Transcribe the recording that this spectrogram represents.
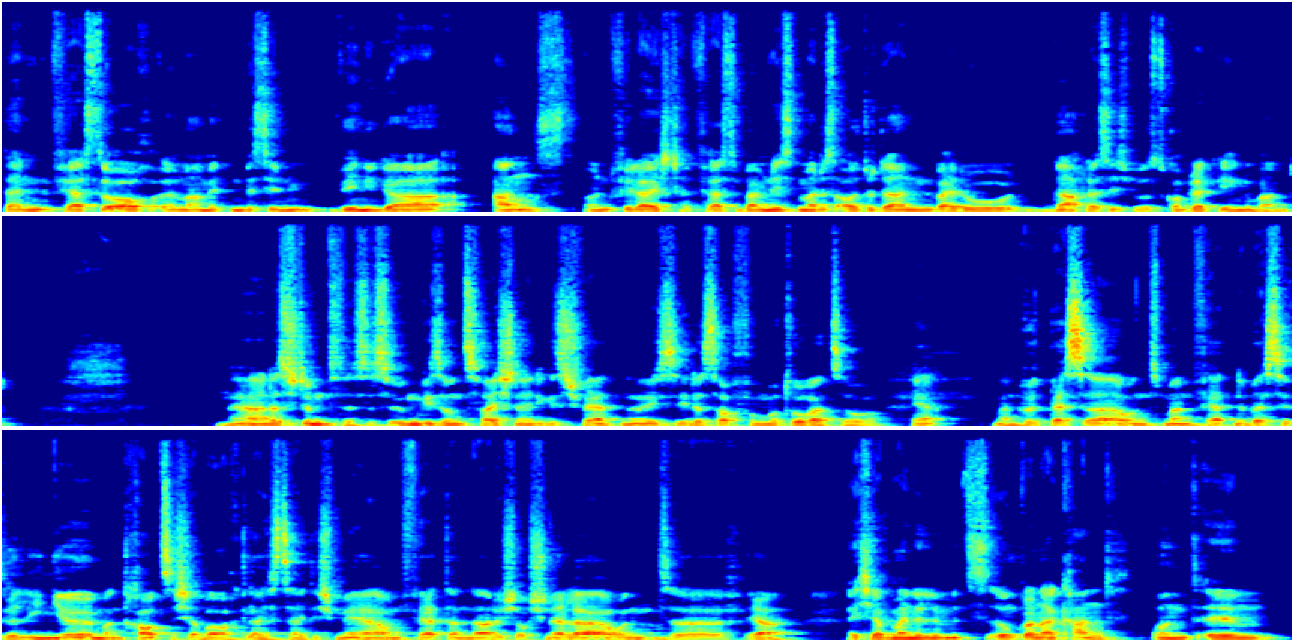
dann fährst du auch immer mit ein bisschen weniger Angst und vielleicht fährst du beim nächsten Mal das Auto dann, weil du nachlässig wirst, komplett gegen die Wand. Ja, das stimmt. Das ist irgendwie so ein zweischneidiges Schwert. Ne? Ich sehe das auch vom Motorrad so. Ja. Man wird besser und man fährt eine bessere Linie, man traut sich aber auch gleichzeitig mehr und fährt dann dadurch auch schneller und äh, ja. Ich habe meine Limits irgendwann erkannt und ähm,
